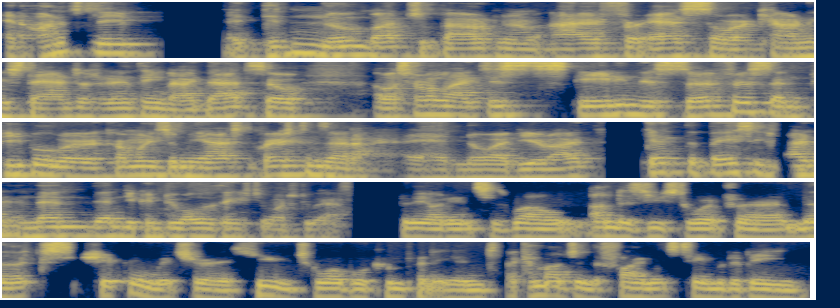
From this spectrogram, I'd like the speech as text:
And honestly, I didn't know much about you know, IFRS or accounting standards or anything like that. So I was sort of like just skating this surface, and people were coming to me asking questions, and I, I had no idea, right? Get the basics right, and then then you can do all the things you want to do after. For the audience as well, Anders used to work for Maersk Shipping, which are a huge global company, and I can imagine the finance team would have been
